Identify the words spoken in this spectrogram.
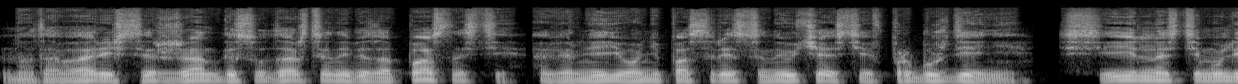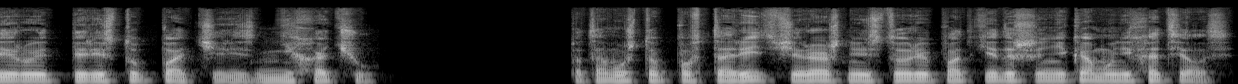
Но товарищ сержант государственной безопасности, а вернее его непосредственное участие в пробуждении, сильно стимулирует переступать через «не хочу» потому что повторить вчерашнюю историю подкидыша никому не хотелось.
